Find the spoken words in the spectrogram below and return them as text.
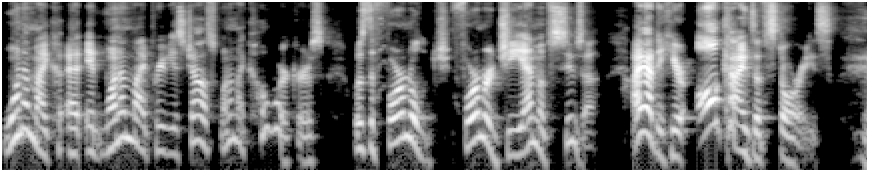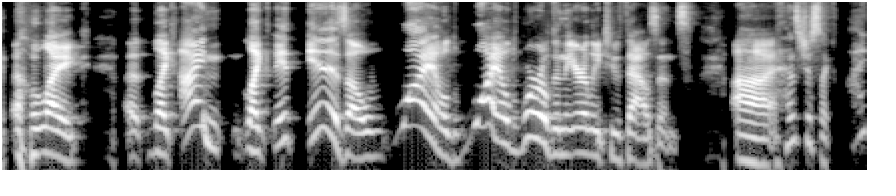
one of my in one of my previous jobs one of my coworkers was the former former GM of SUSE. I got to hear all kinds of stories. Like uh, like I like it is a wild wild world in the early 2000s uh it's just like i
